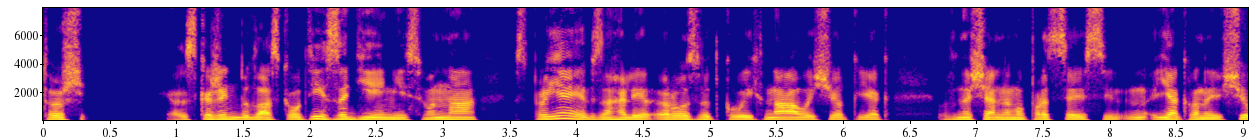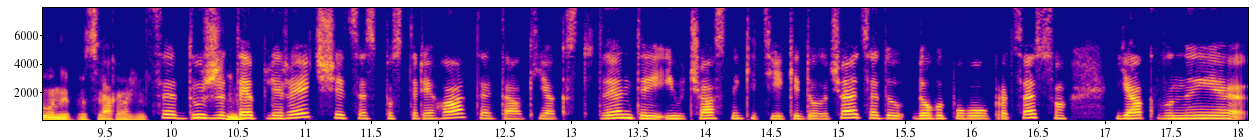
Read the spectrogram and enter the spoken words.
Тож, е, скажіть, будь ласка, от їх задіяність, вона сприяє взагалі розвитку їх навичок, як в навчальному процесі? Як вони, що вони про це Так, кажуть? це дуже теплі речі, це спостерігати, так, як студенти і учасники, ті, які долучаються до, до групового процесу, як вони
